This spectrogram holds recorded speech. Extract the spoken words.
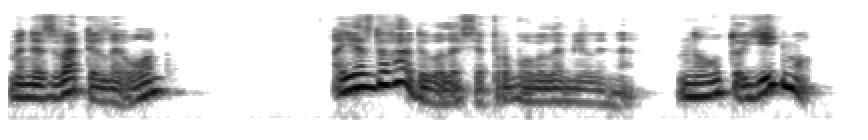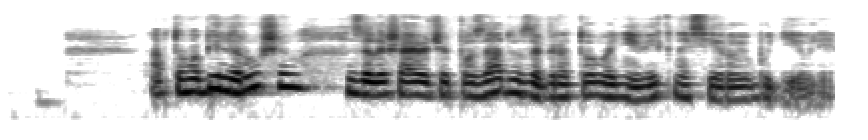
Мене звати Леон. А я здогадувалася, промовила Мілина. Ну, то їдьмо. Автомобіль рушив, залишаючи позаду загратовані вікна сірої будівлі.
